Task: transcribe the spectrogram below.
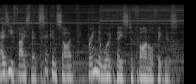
As you face that second side, bring the workpiece to final thickness.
